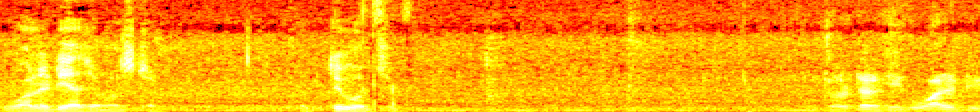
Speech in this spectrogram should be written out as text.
কোয়ালিটি আছে মাছটা। সত্যি বলছি। জলটার কি কোয়ালিটি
